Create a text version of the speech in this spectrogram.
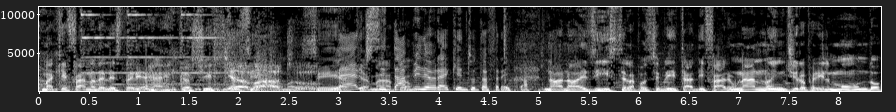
ma che fanno delle esperienze. Eccoci, ci siamo. Sì, L'Elf si tappi le orecchie in tutta fretta. No, no, esiste la possibilità di fare un anno in giro per il mondo.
